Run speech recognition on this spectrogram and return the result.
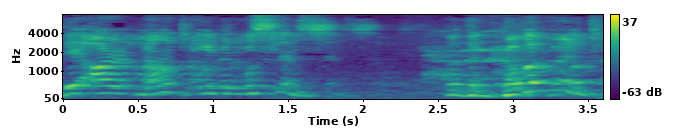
They are not even Muslims. But the government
